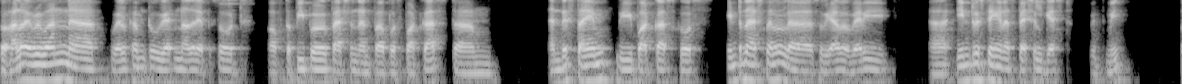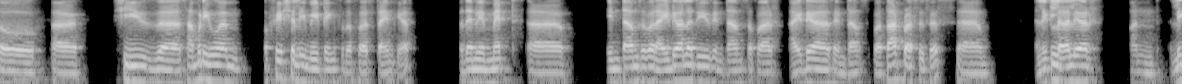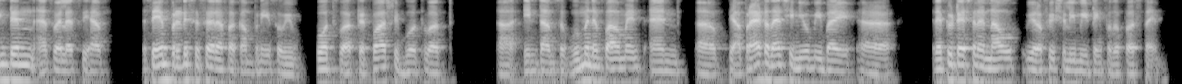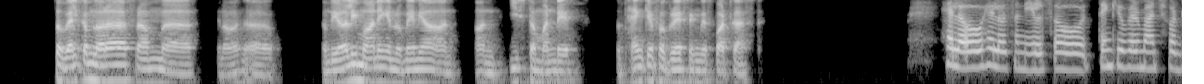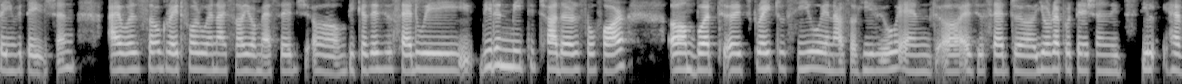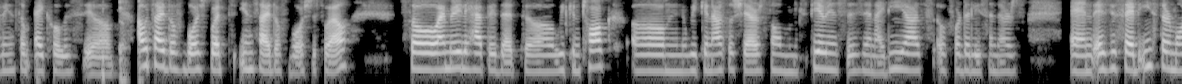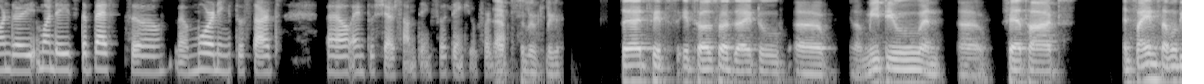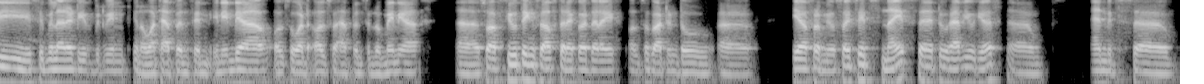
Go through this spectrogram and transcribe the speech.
So, hello everyone. Uh, welcome to yet another episode of the People, Passion, and Purpose podcast. Um, and this time, the podcast goes international. Uh, so, we have a very uh, interesting and a special guest with me. So, uh, she's uh, somebody who I'm officially meeting for the first time here. But then we met uh, in terms of our ideologies, in terms of our ideas, in terms of our thought processes. Um, a little earlier on LinkedIn, as well as we have the same predecessor of our company. So we both worked at Bosch. We both worked uh, in terms of women empowerment. And uh, yeah, prior to that, she knew me by uh, reputation, and now we are officially meeting for the first time. So welcome, Laura, from uh, you know uh, from the early morning in Romania on on Easter Monday. So thank you for gracing this podcast. Hello, hello, Sunil. So thank you very much for the invitation. I was so grateful when I saw your message um, because, as you said, we didn't meet each other so far. Um, but uh, it's great to see you and also hear you. And uh, as you said, uh, your reputation is still having some echoes uh, outside of Bosch, but inside of Bosch as well. So I'm really happy that uh, we can talk. Um, we can also share some experiences and ideas uh, for the listeners. And as you said, Easter Monday, Monday is the best uh, uh morning to start uh, and to share something. So thank you for that. Absolutely. So it's it's it's also a joy to uh, you know meet you and share thoughts and find some of the similarities between you know what happens in in India, also what also happens in Romania. Uh, so a few things off the record that I also gotten to uh, hear from you. So it's it's nice uh, to have you here, um, and it's uh,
